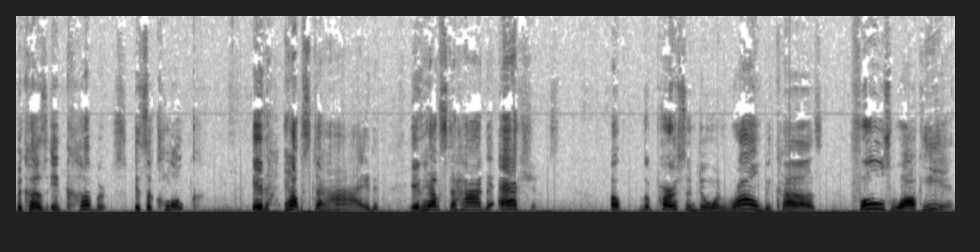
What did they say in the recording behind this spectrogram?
because it covers. It's a cloak. It helps to hide. It helps to hide the actions of the person doing wrong because fools walk in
